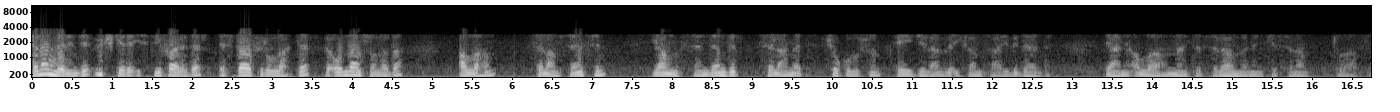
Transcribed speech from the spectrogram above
Selam verince üç kere istiğfar eder estağfirullah der ve ondan sonra da Allah'ım selam sensin yalnız sendendir selamet çok olursun ey celal ve ikram sahibi derdi yani Allah'ım entes selam ve menkes selam duası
